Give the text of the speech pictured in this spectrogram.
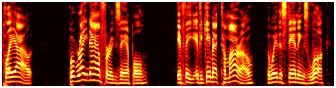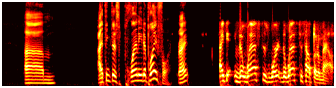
play out, but right now, for example, if they if he came back tomorrow, the way the standings look, um, I think there's plenty to play for. Right? I the West is wor- the West is helping them out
